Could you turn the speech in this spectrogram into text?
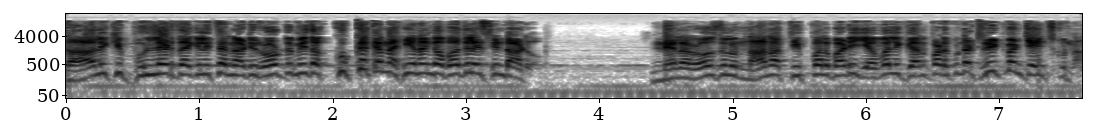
కాలికి బుల్లెట్ తగిలితే నాటి రోడ్డు మీద కుక్క కన్నా హీనంగా వదిలేసిండాడు. నెల రోజులు నానా తిప్పలు పడి ఎవరికి కనపడకుండా ట్రీట్మెంట్ చేయించుకున్నా.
